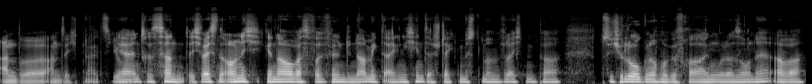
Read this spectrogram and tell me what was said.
andere Ansichten als Jungen. Ja, interessant. Ich weiß auch nicht genau, was für eine Dynamik da eigentlich hintersteckt. Müsste man vielleicht ein paar Psychologen nochmal befragen oder so, ne? Aber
